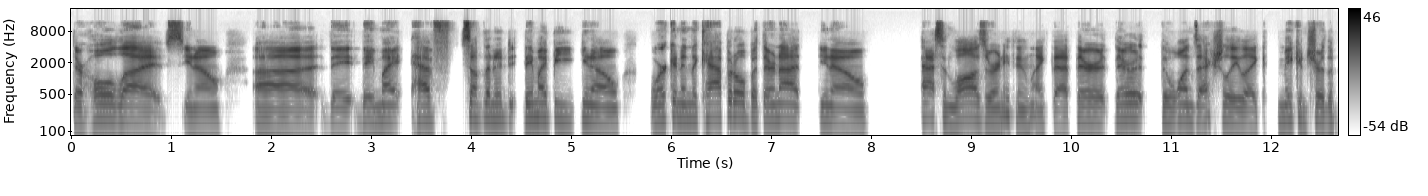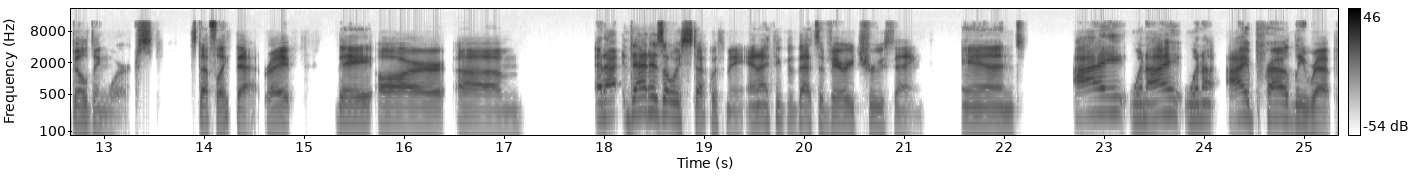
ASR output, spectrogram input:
their whole lives, you know. Uh, they they might have something to do, they might be you know working in the Capitol, but they're not you know passing laws or anything like that. They're they're the ones actually like making sure the building works, stuff like that, right? They are um and I that has always stuck with me and I think that that's a very true thing. And I when I when I I proudly rep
